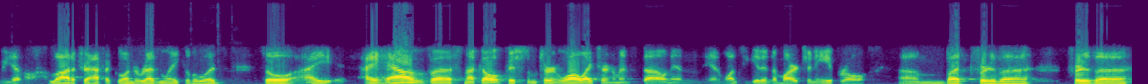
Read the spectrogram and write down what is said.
we have a lot of traffic going to Red and Lake of the Woods. So I I have uh, snuck out, fished some tur- walleye tournaments down in, and once you get into March and April. Um, but for the for the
